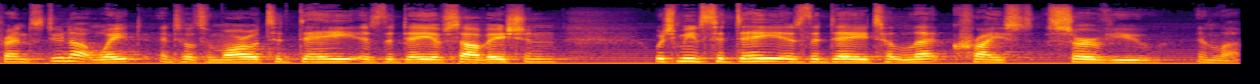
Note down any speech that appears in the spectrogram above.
Friends, do not wait until tomorrow. Today is the day of salvation, which means today is the day to let Christ serve you in love.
